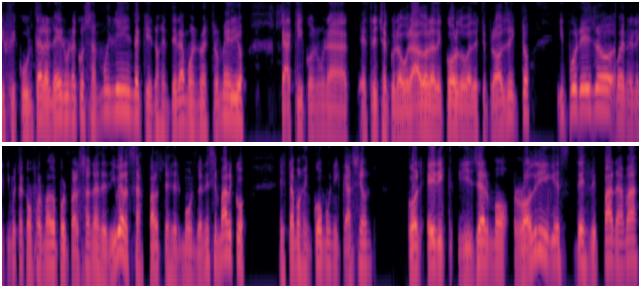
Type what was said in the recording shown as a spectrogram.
dificultar a leer una cosa muy linda que nos enteramos en nuestro medio, aquí con una estrecha colaboradora de Córdoba de este proyecto, y por ello, bueno, el equipo está conformado por personas de diversas partes del mundo. En ese marco, estamos en comunicación con Eric Guillermo Rodríguez desde Panamá,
